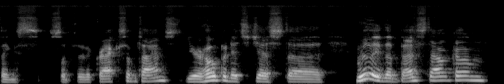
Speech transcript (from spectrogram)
things slip through the cracks sometimes you're hoping it's just uh, really the best outcome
